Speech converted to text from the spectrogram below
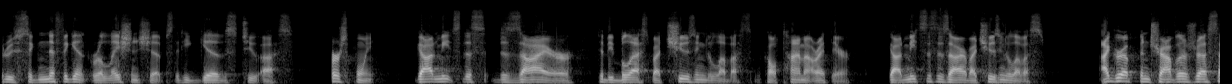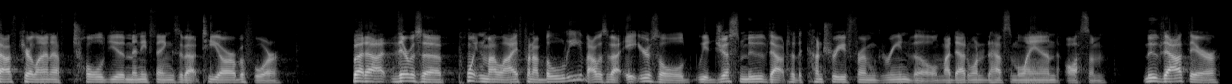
through significant relationships that He gives to us. First point God meets this desire to be blessed by choosing to love us. Call timeout right there. God meets this desire by choosing to love us. I grew up in Travelers Rest, South Carolina. I've told you many things about TR before. But uh, there was a point in my life when I believe I was about eight years old. We had just moved out to the country from Greenville. My dad wanted to have some land. Awesome. Moved out there,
